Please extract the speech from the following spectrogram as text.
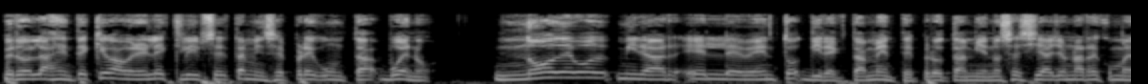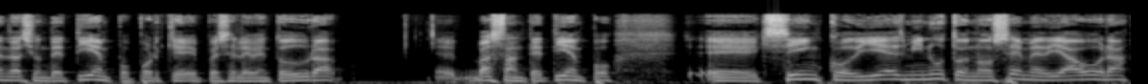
pero la gente que va a ver el eclipse también se pregunta, bueno, no debo mirar el evento directamente, pero también no sé si haya una recomendación de tiempo, porque pues el evento dura eh, bastante tiempo, 5, eh, 10 minutos, no sé, media hora.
